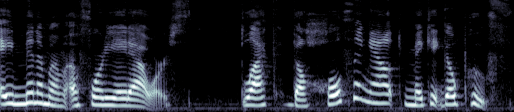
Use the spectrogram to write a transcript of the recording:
a minimum of 48 hours. Black the whole thing out, make it go poof.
